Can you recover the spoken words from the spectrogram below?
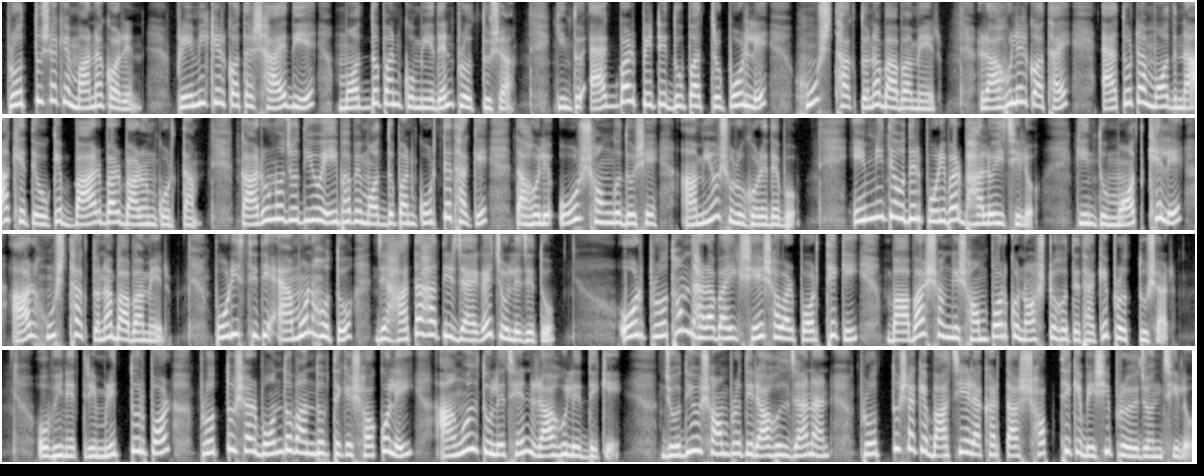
প্রত্যুষাকে মানা করেন। প্রেমিকের কথা সায় দিয়ে মদ্যপান কমিয়ে দেন প্রত্যুষা। কিন্তু একবার পেটে দুপাত্র পড়লে হুঁশ থাকত না বাবা মেয়ের। রাহুলের কথায় এতটা মদ না খেতে ওকে বারবার বারণ করতাম। কারণও যদিও এইভাবে মদ্যপান করতে থাকে, তাহলে ওর সঙ্গদোষে আমিও শুরু করে দেব। এমনিতে ওদের পরিবার ভালোই ছিল, কিন্তু মদ খেলে আর হুঁশ থাকতো না বাবা মেয়ের। পরিস্থিতি এমন হতো যে হাতাহাতির জায়গায় চলে যেত। ওর প্রথম ধারাবাহিক শেষ হওয়ার পর থেকেই বাবার সঙ্গে সম্পর্ক নষ্ট হতে থাকে প্রত্যুষার। অভিনেত্রী মৃত্যুর পর প্রত্যুষার বন্ধুবান্ধব থেকে সকলেই আঙুল তুলেছেন রাহুলের দিকে। যদিও সম্প্রতি রাহুল জানান, প্রত্যুষাকে বাঁচিয়ে রাখার তার সবথেকে বেশি প্রয়োজন ছিল।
